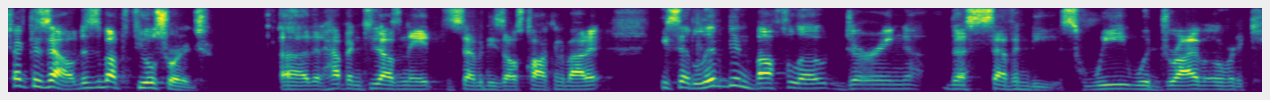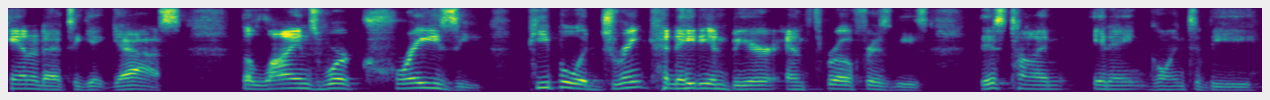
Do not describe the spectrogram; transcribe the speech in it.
Check this out. This is about the fuel shortage uh, that happened in 2008, the 70s. I was talking about it. He said, lived in Buffalo during the 70s. We would drive over to Canada to get gas. The lines were crazy. People would drink Canadian beer and throw frisbees. This time, it ain't going to be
